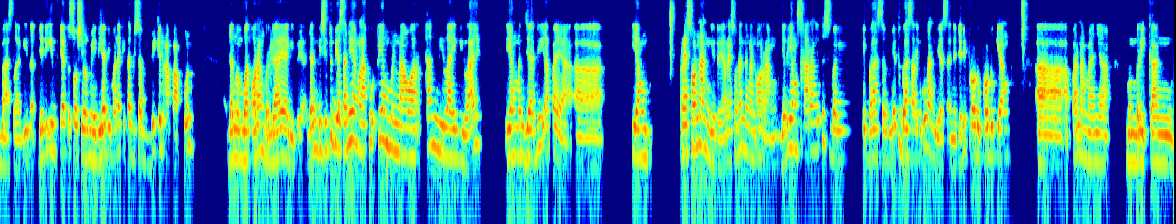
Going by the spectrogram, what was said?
bahas lagi. Jadi intinya itu sosial media di mana kita bisa bikin apa pun dan membuat orang berdaya gitu ya. Dan di situ biasanya yang laku tuh yang menawarkan nilai-nilai yang menjadi apa ya uh, yang resonan gitu ya, resonan dengan orang. Jadi yang sekarang itu sebagai bahasa itu bahasa lingkungan biasanya. Jadi produk-produk yang uh, apa namanya memberikan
